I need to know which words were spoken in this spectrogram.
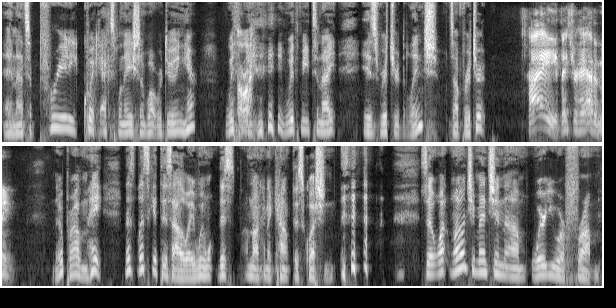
And that's a pretty quick explanation of what we're doing here. With All me, with me tonight is Richard Lynch. What's up, Richard? Hi, thanks for having me. No problem. Hey, let's let's get this out of the way. We want this. I'm not going to count this question. so why, why don't you mention um, where you are from?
